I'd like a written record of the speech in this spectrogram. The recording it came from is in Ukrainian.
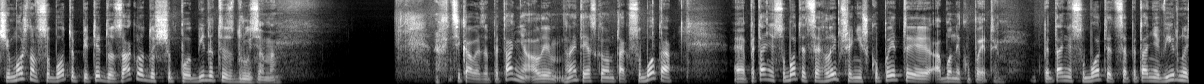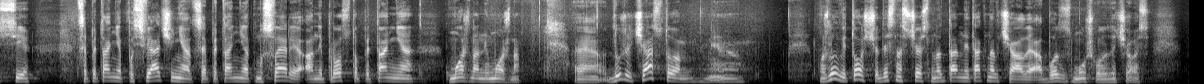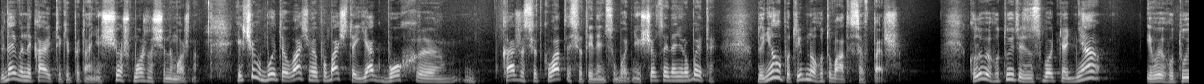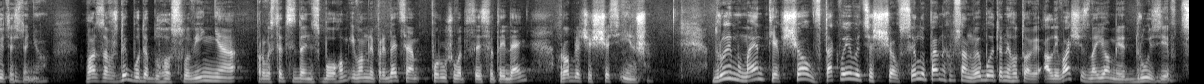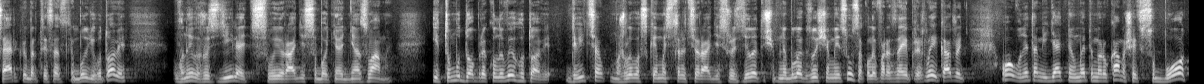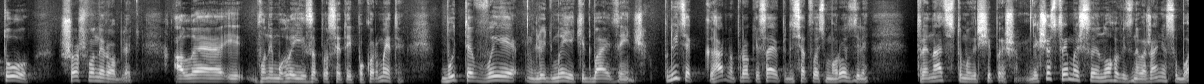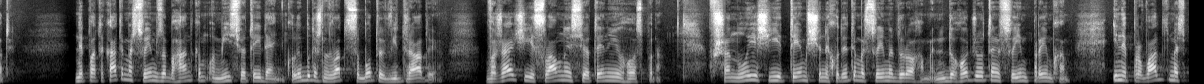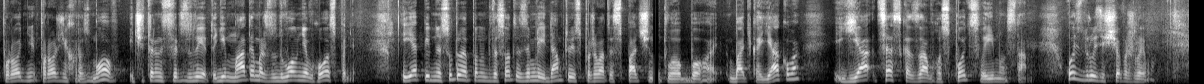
Чи можна в суботу піти до закладу, щоб пообідати з друзями? Цікаве запитання, але знаєте, я скажу вам так: субота, е, питання суботи це глибше, ніж купити або не купити. Питання суботи це питання вірності, це питання посвячення, це питання атмосфери, а не просто питання можна, не можна. Е, Дуже часто. е, Можливо, від того, що десь нас щось не так навчали або змушували до чогось. Людей виникають такі питання: що ж можна, що не можна. Якщо ви будете уважні, ви побачите, як Бог е, каже святкувати святий день суботній, що в цей день робити. До нього потрібно готуватися вперше. Коли ви готуєтесь до суботнього дня і ви готуєтесь до нього, у вас завжди буде благословіння провести цей день з Богом, і вам не прийдеться порушувати цей святий день, роблячи щось інше. Другий момент, якщо так виявиться, що в силу певних обставин ви будете не готові, але ваші знайомі, друзі в церкві, брати і сестри, будуть готові, вони розділять свою радість суботнього дня з вами. І тому добре, коли ви готові, дивіться, можливо, з кимось цю радість розділити, щоб не було як з учнями Ісуса, коли фарисеї прийшли і кажуть, о, вони там їдять невмитими руками, ще й в суботу. Що ж вони роблять? Але вони могли їх запросити і покормити. Будьте ви людьми, які дбають за інших. Подивіться, як гарно пророк Ісаїв в 58 розділі, 13 вірші пише: якщо стримаєш свою ногу від зневажання суботи, не потикатимеш своїм забаганкам у мій святий день, коли будеш назвати суботу відрадою, вважаючи її славною святиною Господа, вшануєш її тим, що не ходитимеш своїми дорогами, не догоджуватимеш своїм примхам, і не провадитимеш порожніх розмов, і 14 вірш додає, тоді матимеш задоволення в Господі. І я піднесу тебе понад висоти землі і дам тобі споживати спадщину твого Бога, батька Якова. Я це сказав Господь своїми устами. Ось, друзі, що важливо.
